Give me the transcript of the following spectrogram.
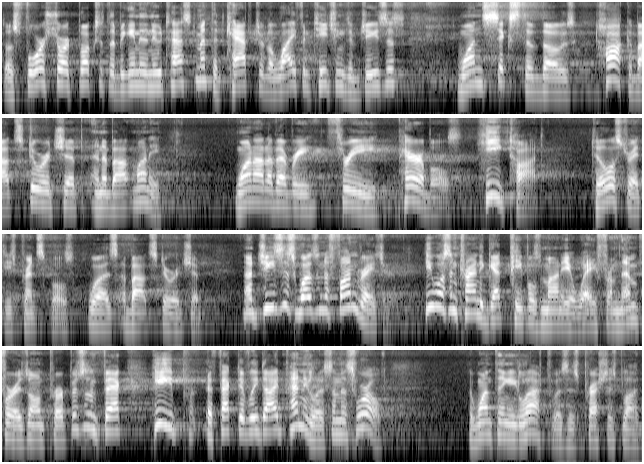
those four short books at the beginning of the New Testament that capture the life and teachings of Jesus, one sixth of those talk about stewardship and about money. One out of every three parables he taught to illustrate these principles was about stewardship. Now, Jesus wasn't a fundraiser. He wasn't trying to get people's money away from them for his own purposes. In fact, he effectively died penniless in this world. The one thing he left was his precious blood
